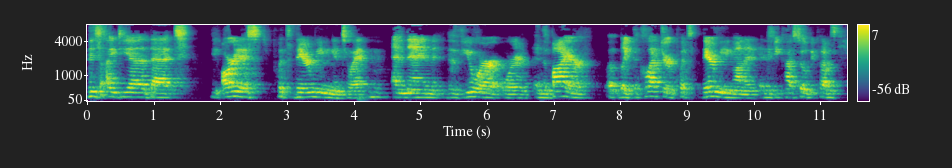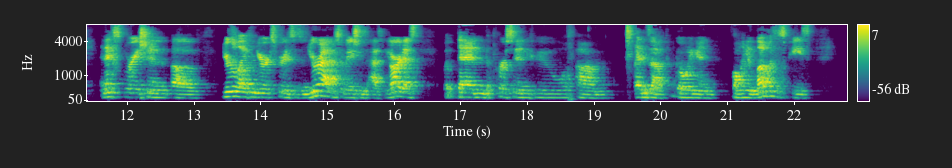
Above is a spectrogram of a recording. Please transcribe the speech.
this idea that the artist puts their meaning into it, Mhm. and then the viewer or and the buyer, uh, like the collector, puts their meaning on it, and it becomes so it becomes an exploration of your life and your experiences and your observations as the artist, but then the person who um, ends up going and falling in love with this piece,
